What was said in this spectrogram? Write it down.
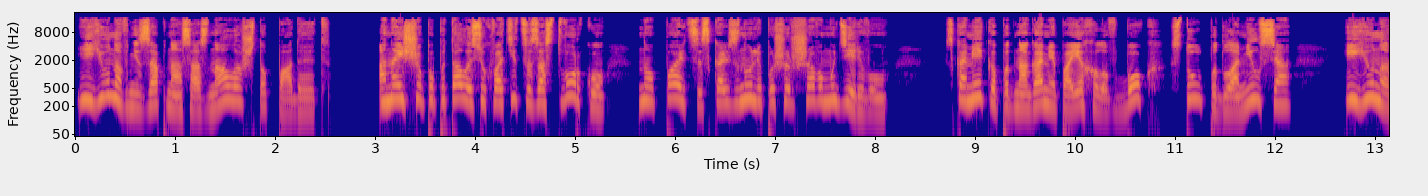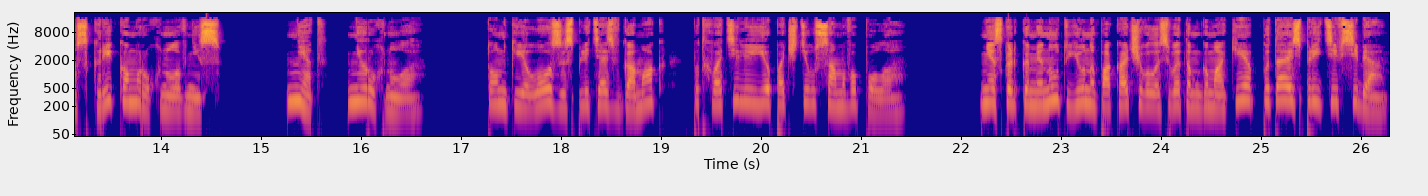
и Юна внезапно осознала, что падает. Она еще попыталась ухватиться за створку, но пальцы скользнули по шершавому дереву. Скамейка под ногами поехала в бок, стул подломился, и Юна с криком рухнула вниз. Нет, не рухнула. Тонкие лозы, сплетясь в гамак, подхватили ее почти у самого пола. Несколько минут Юна покачивалась в этом гамаке, пытаясь прийти в себя.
